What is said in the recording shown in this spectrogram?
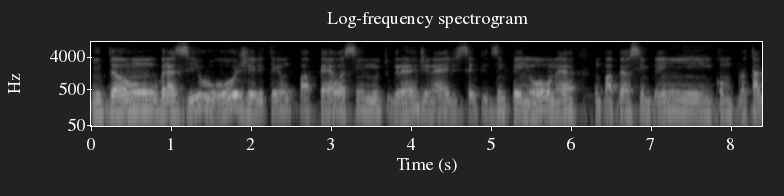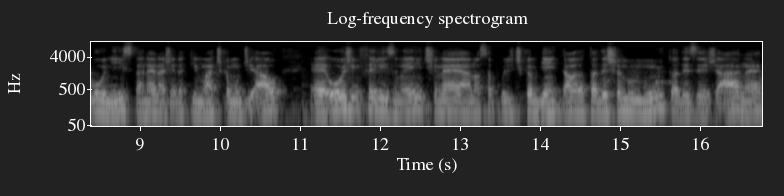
então, o Brasil hoje ele tem um papel assim muito grande, né? Ele sempre desempenhou, né, um papel assim bem como protagonista, né, na agenda climática mundial. É, hoje, infelizmente, né, a nossa política ambiental ela está deixando muito a desejar, né?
